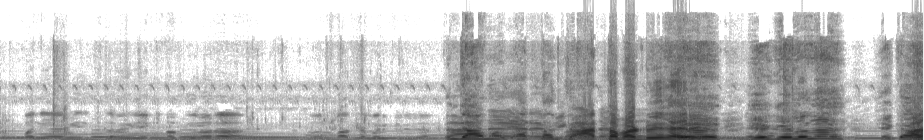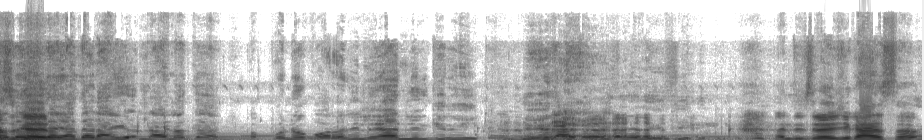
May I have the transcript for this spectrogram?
पप्पानी आम्ही जर एक तास गेलो ना दोन बादल्या बरी केली झाली. जा मग, आत्ताच जा. आता पाठवूया काय रे? हे गेलो ना हे काय आजगर. होतं, याचा- याचा डायलॉग काय? पप्पन पोरांनी लय आणली गिरवी हे रात्री दुसऱ्या दिवशी. आणि दुसऱ्या दिवशी काय असतं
